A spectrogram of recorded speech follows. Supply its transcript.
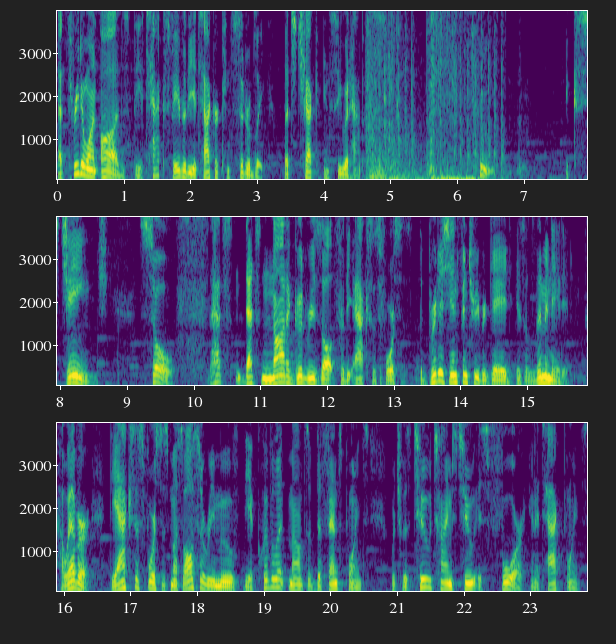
At 3 to 1 odds, the attacks favor the attacker considerably. Let's check and see what happens. 2. Exchange. So, that's, that's not a good result for the Axis forces. The British Infantry Brigade is eliminated. However, the Axis forces must also remove the equivalent amounts of defense points, which was 2 times 2 is 4 in attack points.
